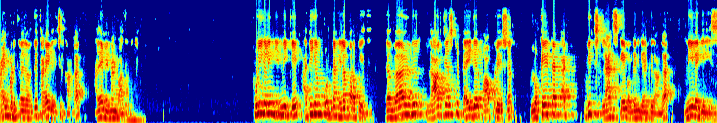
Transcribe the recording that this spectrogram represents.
பயன்படுத்துறதை வந்து தடை விதிச்சிருக்காங்க. அதே என்னன்னு பார்த்துக்கோங்க. புலிகளின் எண்ணிக்கை அதிகம் கொண்ட நிலப்பரப்பு இது the world largest tiger population located at which landscape அப்படின்னு கேட்டிருக்காங்க. நீலகிரிஸ்.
